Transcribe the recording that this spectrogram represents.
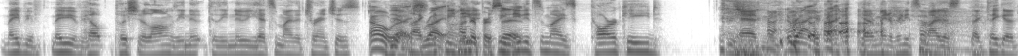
maybe if, maybe have helped push it along because he knew because he knew he had somebody in the trenches Oh, Yes. right, like right, hundred percent. if he needed somebody's car keyed he had me right, right. you know Right, right. what i mean if he needs somebody to like take a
